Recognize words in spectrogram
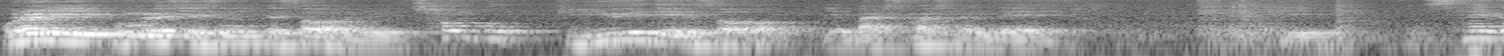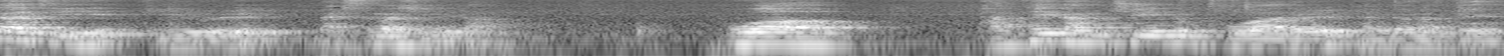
오늘 이 본문에서 예수님께서 이 천국 비유에 대해서 예, 말씀하시는데 이 세 가지 비유를 말씀하십니다. 보아 밭에 감추 있는 보아를 발견하고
